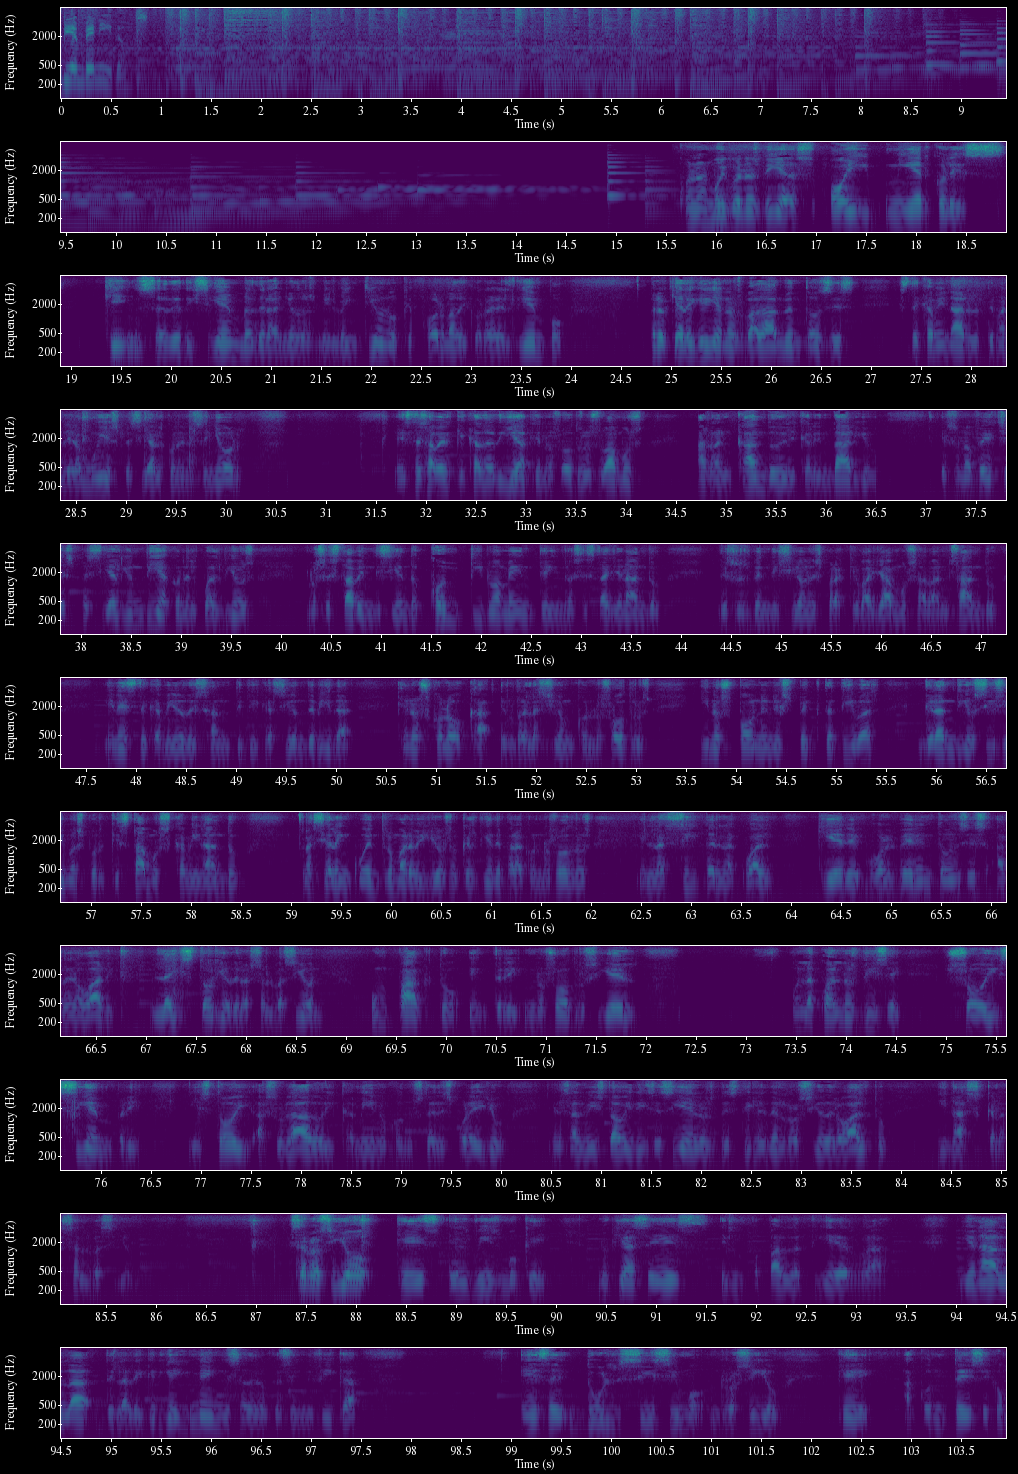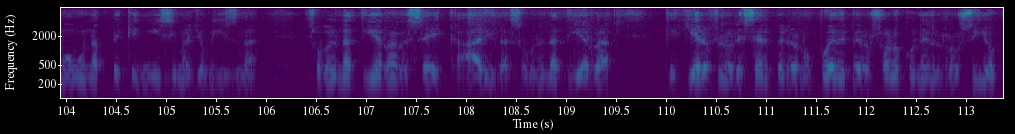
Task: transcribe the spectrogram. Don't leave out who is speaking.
Speaker 1: Bienvenidos.
Speaker 2: Con los muy buenos días, hoy miércoles 15 de diciembre del año 2021, qué forma de correr el tiempo, pero qué alegría nos va dando entonces este caminar de manera muy especial con el Señor, este saber que cada día que nosotros vamos arrancando del calendario es una fecha especial y un día con el cual Dios nos está bendiciendo continuamente y nos está llenando de sus bendiciones para que vayamos avanzando en este camino de santificación de vida que nos coloca en relación con los otros y nos pone en expectativas grandiosísimas porque estamos caminando hacia el encuentro maravilloso que Él tiene para con nosotros en la cita en la cual quiere volver entonces a renovar la historia de la salvación, un pacto entre nosotros y Él, con la cual nos dice, soy siempre y estoy a su lado y camino con ustedes. Por ello, el salmista hoy dice, cielos, destilen el rocío de lo alto y nazca la salvación. Ese rocío que es el mismo que lo que hace es empapar la tierra, llenarla de la alegría inmensa de lo que significa ese dulcísimo rocío que acontece como una pequeñísima llovizna sobre una tierra reseca, árida, sobre una tierra que quiere florecer pero no puede, pero solo con el rocío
